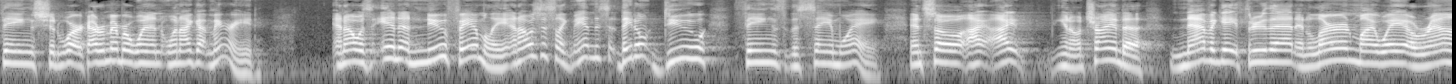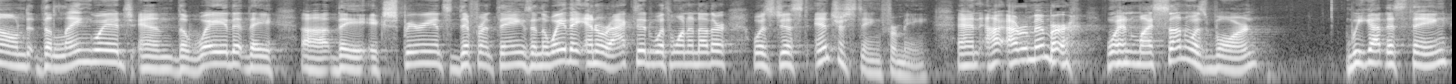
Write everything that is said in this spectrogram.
things should work. I remember when, when I got married and I was in a new family and I was just like, man, this, they don't do things the same way. And so I, I you know, trying to navigate through that and learn my way around the language and the way that they, uh, they experienced different things and the way they interacted with one another was just interesting for me. And I, I remember when my son was born, we got this thing.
